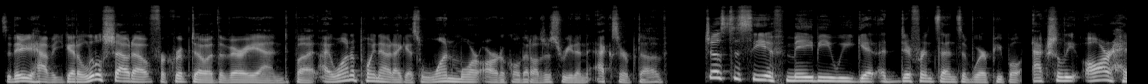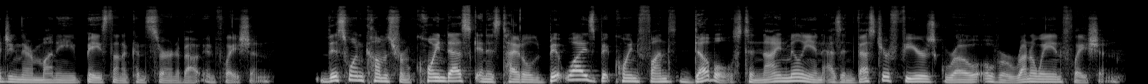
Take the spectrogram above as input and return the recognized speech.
So there you have it. You get a little shout out for crypto at the very end, but I want to point out, I guess, one more article that I'll just read an excerpt of just to see if maybe we get a different sense of where people actually are hedging their money based on a concern about inflation. This one comes from Coindesk and is titled Bitwise Bitcoin Fund Doubles to 9 million as investor fears grow over runaway inflation.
